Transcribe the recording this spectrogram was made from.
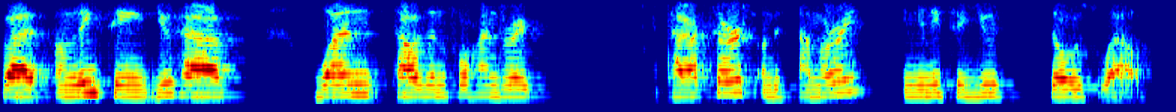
But on LinkedIn, you have 1,400 characters on the summary and you need to use those well.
